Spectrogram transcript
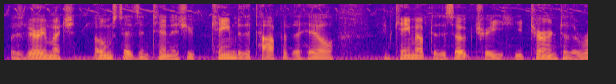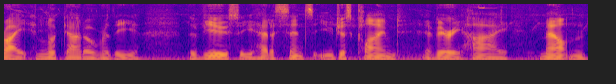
It was very much Olmsted's intent as you came to the top of the hill and came up to this oak tree, you turned to the right and looked out over the the view, so you had a sense that you just climbed a very high mountain.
